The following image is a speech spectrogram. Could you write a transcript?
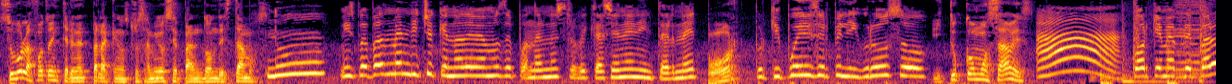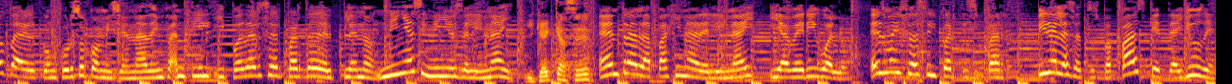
Subo la foto a internet para que nuestros amigos sepan dónde estamos. No, mis papás me han dicho que no debemos de poner nuestra ubicación en internet. ¿Por? Porque puede ser peligroso. ¿Y tú cómo sabes? Ah, porque me preparo para el concurso comisionado infantil y poder ser parte del pleno Niñas y Niños del INAI. ¿Y qué hay que hacer? Entra a la página del INAI y averígualo. Es muy fácil participar. Pídeles a tus papás que te ayuden.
